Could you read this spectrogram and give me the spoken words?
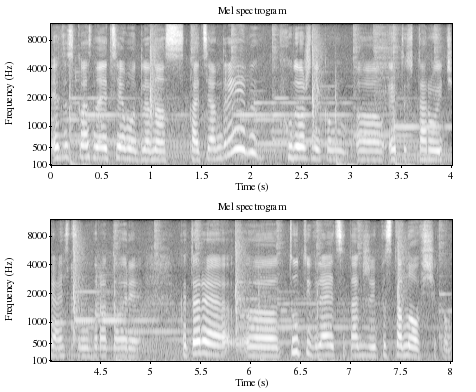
это сквозная тема для нас с Катей Андреевой, художником э, этой второй части лаборатории, которая э, тут является также и постановщиком.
